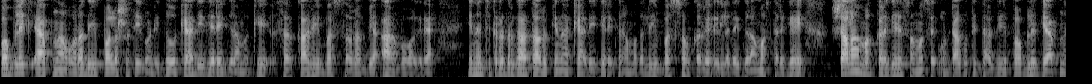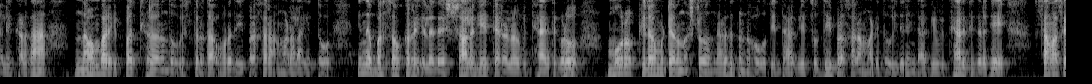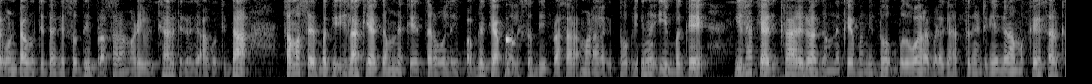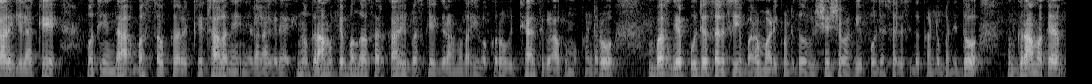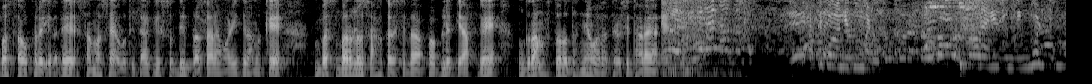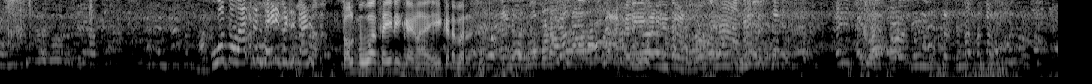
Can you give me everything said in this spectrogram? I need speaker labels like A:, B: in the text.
A: Public ಆ್ಯಪ್ನ ವರದಿ ಫಲಶ್ರುತಿಗೊಂಡಿದ್ದು ಕ್ಯಾದಿಗೆರೆ ಗ್ರಾಮಕ್ಕೆ ಸರ್ಕಾರಿ ಬಸ್ ಸೌಲಭ್ಯ ಆರಂಭವಾಗಿದೆ. ಇನ್ನು ಚಿತ್ರದುರ್ಗ ತಾಲೂಕಿನ ಕ್ಯಾದಿಗೆರೆ ಗ್ರಾಮದಲ್ಲಿ ಬಸ್ ಸೌಕರ್ಯ ಇಲ್ಲದೆ ಗ್ರಾಮಸ್ಥರಿಗೆ ಶಾಲಾ ಮಕ್ಕಳಿಗೆ ಸಮಸ್ಯೆ ಉಂಟಾಗುತ್ತಿದ್ದಾಗಿ ಪಬ್ಲಿಕ್ ಆ್ಯಪ್ನಲ್ಲಿ ಕಳೆದ ನವೆಂಬರ್ ಇಪ್ಪತ್ತೇಳರಂದು ವಿಸ್ತೃತ ವರದಿ ಪ್ರಸಾರ ಮಾಡಲಾಗಿತ್ತು. ಇನ್ನು ಬಸ್ ಸೌಕರ್ಯ ಇಲ್ಲದೆ ಶಾಲೆಗೆ ತೆರಳುವ ವಿದ್ಯಾರ್ಥಿಗಳು ಮೂರು ಕಿಲೋಮೀಟರ್ನಷ್ಟು ನಡೆದುಕೊಂಡು ಹೋಗುತ್ತಿದ್ದಾಗಿ ಸುದ್ದಿ ಪ್ರಸಾರ ಮಾಡಿದ್ದು, ಇದರಿಂದಾಗಿ ವಿದ್ಯಾರ್ಥಿಗಳಿಗೆ ಸಮಸ್ಯೆ ಉಂಟಾಗುತ್ತಿದ್ದಾಗಿ ಸುದ್ದಿ ಪ್ರಸಾರ ಮಾಡಿ ವಿದ್ಯಾರ್ಥಿಗಳಿಗೆ ಆಗುತ್ತಿದ್ದ ಸಮಸ್ಯೆ ಬಗ್ಗೆ ಇಲಾಖೆಯ ಗಮನಕ್ಕೆ ತರುವಲ್ಲಿ ಪಬ್ಲಿಕ್ ಆ್ಯಪ್ನಲ್ಲಿ ಸುದ್ದಿ ಪ್ರಸಾರ ಮಾಡಲಾಗಿತ್ತು. ಇನ್ನು ಈ ಬಗ್ಗೆ ಇಲಾಖೆ ಅಧಿಕಾರಿಗಳ ಗಮನಕ್ಕೆ ಬಂದಿದ್ದು, ಬುಧವಾರ ಬೆಳಗ್ಗೆ ಹತ್ತು ಗಂಟೆಗೆ ಗ್ರಾಮಕ್ಕೆ ಸರ್ಕಾರಿ ಇಲಾಖೆ ವತಿಯಿಂದ ಬಸ್ ಸೌಕರ್ಯಕ್ಕೆ ಚಾಲನೆ ನೀಡಲಾಗಿದೆ. ಇನ್ನು ಗ್ರಾಮಕ್ಕೆ ಬಂದ ಸರ್ಕಾರಿ ಬಸ್ಗೆ ಗ್ರಾಮದ ಯುವಕರು, ವಿದ್ಯಾರ್ಥಿಗಳು ಹಾಗೂ ಮುಖಂಡರು ಬಸ್ಗೆ ಪೂಜೆ ಸಲ್ಲಿಸಿ ಬರಮಾಡಿಕೊಂಡಿದ್ದು ವಿಶೇಷವಾಗಿ ಪೂಜೆ ಸಲ್ಲಿಸಿದ್ದು ಕಂಡು ಬಂದಿದ್ದು, ಗ್ರಾಮಕ್ಕೆ ಬಸ್ ಸೌಕರ್ಯ ಇರದೆ ಸಮಸ್ಯೆ ಆಗುತ್ತಿದ್ದಾಗಿ ಸುದ್ದಿ ಪ್ರಸಾರ ಮಾಡಿ ಗ್ರಾಮಕ್ಕೆ ಬಸ್ ಬರಲು ಸಹಕರಿಸಿದ ಪಬ್ಲಿಕ್ ಆ್ಯಪ್ಗೆ ಗ್ರಾಮಸ್ಥರು ಧನ್ಯವಾದ ತಿಳಿಸಿದ್ದಾರೆ.
B: ಸ್ವಲ್ಪ ಹೂವು ಸೈಡ್ ಕಣ, ಈ ಕಡೆ ಬರ.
